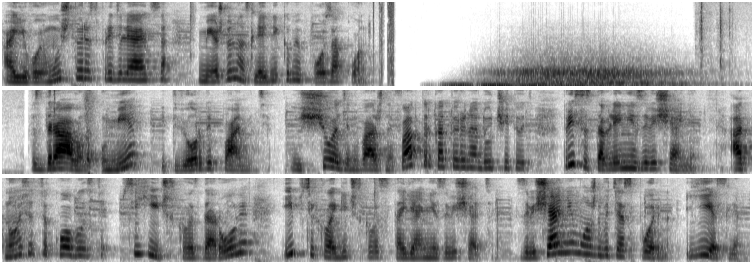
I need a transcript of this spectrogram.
а его имущество распределяется между наследниками по закону. В здравом уме и твердой памяти. Еще один важный фактор, который надо учитывать при составлении завещания, относится к области психического здоровья и психологического состояния завещателя. Завещание может быть оспорено, если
